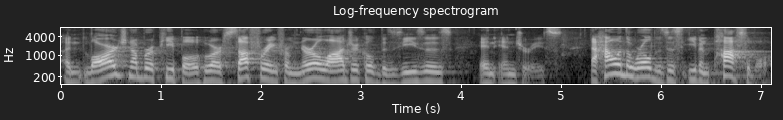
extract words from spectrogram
a large number of people who are suffering from neurological diseases and injuries. Now, how in the world is this even possible?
